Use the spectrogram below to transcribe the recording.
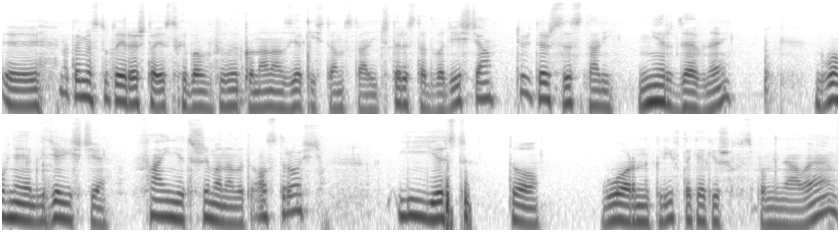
Yy, natomiast tutaj reszta jest chyba wykonana z jakiejś tam stali 420, czyli też ze stali nierdzewnej. Głownia jak widzieliście fajnie trzyma nawet ostrość i jest to Warncliffe, tak jak już wspominałem,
